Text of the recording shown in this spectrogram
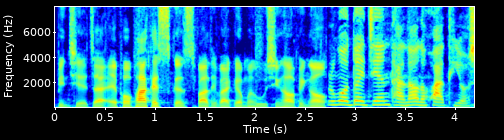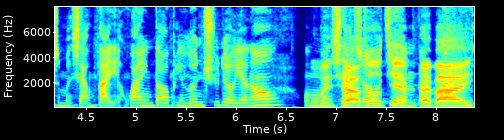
并且在 Apple Podcasts 跟 Spotify 给我们五星好评哦。如果对今天谈到的话题有什么想法，也欢迎到评论区留言哦。我们下周见，拜拜。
